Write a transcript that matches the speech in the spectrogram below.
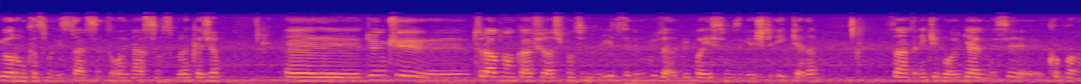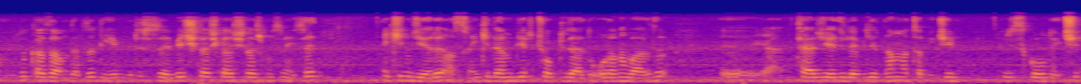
yorum kısmını isterseniz oynarsınız bırakacağım. E, dünkü e, Trabzon karşılaşmasını izledim. Güzel bir bahisimiz geçti. İlk yarı zaten iki gol gelmesi kuponumuzu kazandırdı diyebiliriz. E, Beşiktaş karşılaşmasını ise ikinci yarı aslında ikiden bir çok güzeldi. Oranı vardı e, yani tercih edilebilirdi ama tabii ki risk olduğu için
